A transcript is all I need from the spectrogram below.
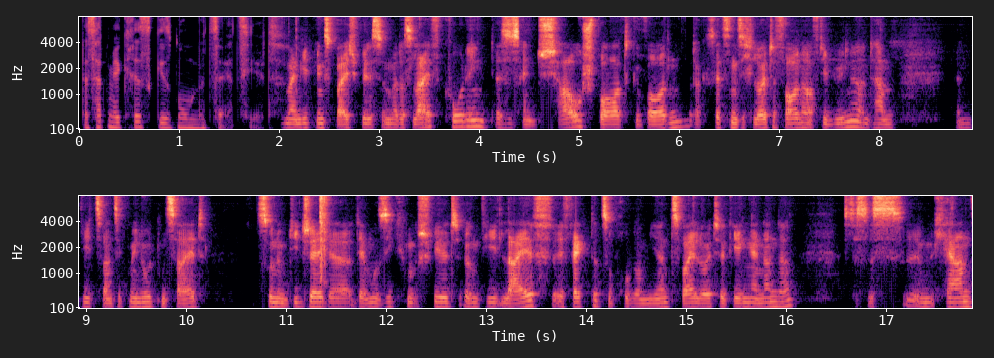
Das hat mir Chris Gizmo Mütze erzählt. Mein Lieblingsbeispiel ist immer das Live-Coding. Das ist ein Schausport geworden. Da setzen sich Leute vorne auf die Bühne und haben irgendwie 20 Minuten Zeit, zu einem DJ, der, der Musik spielt, irgendwie Live-Effekte zu programmieren. Zwei Leute gegeneinander. Das ist im Kern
